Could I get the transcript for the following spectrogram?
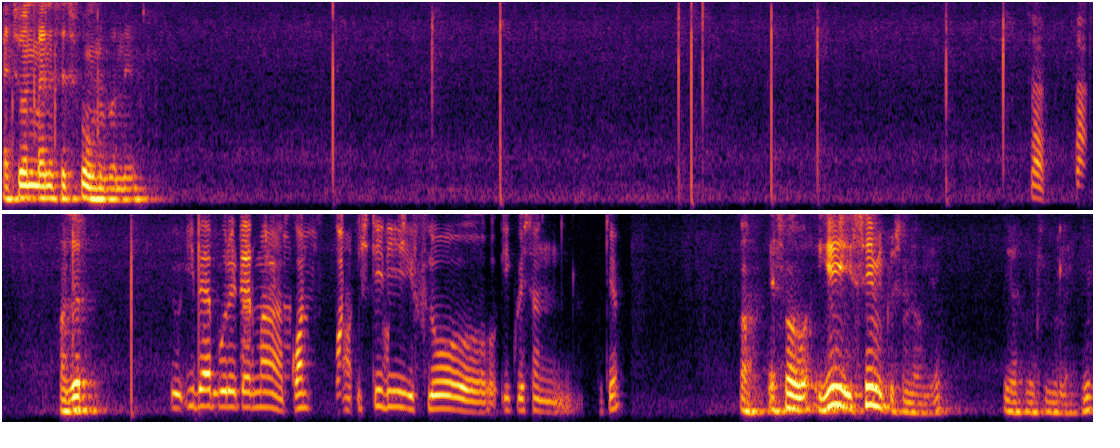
H one minus H four हुनुपर्ने सर हजुर यो इभ्यापोरेटरमा कन् स्टिडी फ्लो इक्वेसन थियो यसमा यही सेम इक्वेसन लाउने हो इभ्यापोरेटरको लागि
